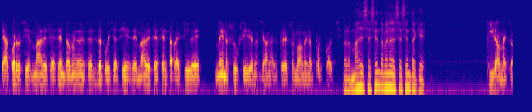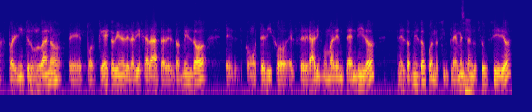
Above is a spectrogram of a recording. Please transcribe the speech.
De acuerdo si es más de 60 o menos de 60, pues ya si es de más de 60 recibe menos subsidio nacional, pero eso más o menos por coche. ¿Pero más de 60 o menos de 60 qué? Kilómetros por el interurbano, eh, porque esto viene de la vieja data del 2002, como usted dijo, el federalismo mal entendido, en el 2002 cuando se implementan los subsidios,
